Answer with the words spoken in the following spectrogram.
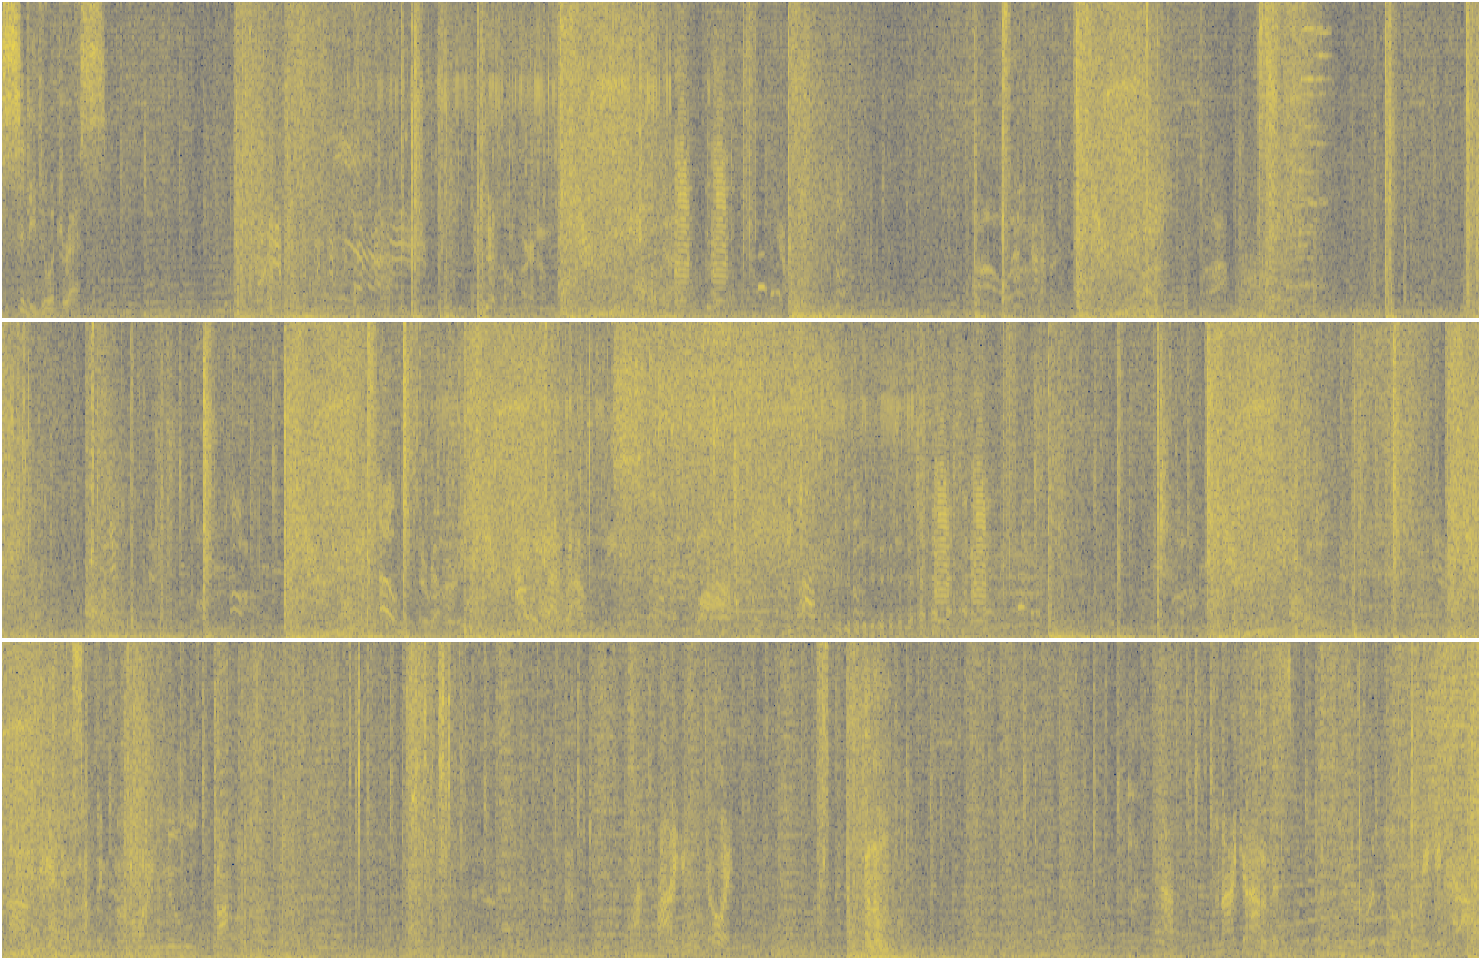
A city to address. I get out of this, I'm going to rip your freaking head out.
